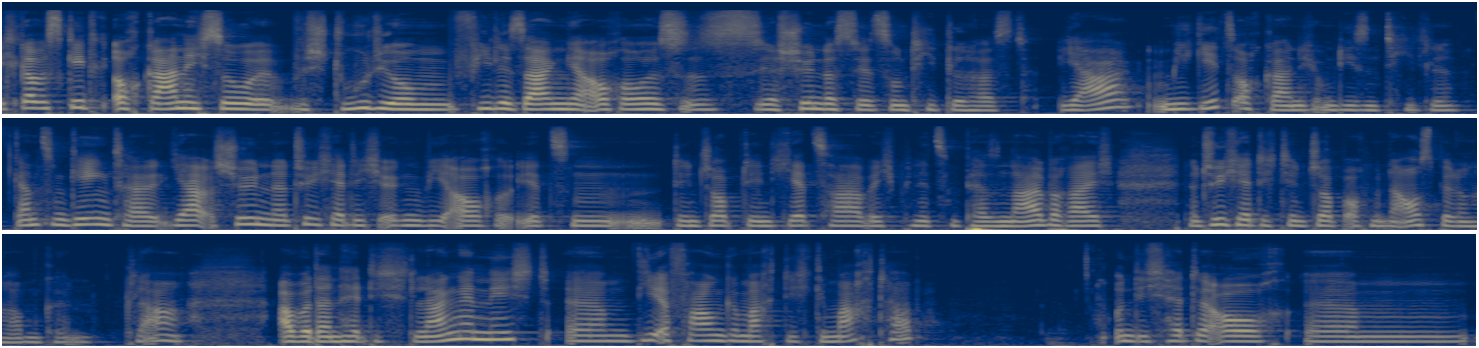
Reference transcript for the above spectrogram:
ich glaube, es geht auch gar nicht so äh, Studium. Viele sagen ja auch, oh, es ist ja schön, dass du jetzt so einen Titel hast. Ja, mir geht es auch gar nicht um diesen Titel. Ganz im Gegenteil. Ja, schön, natürlich hätte ich irgendwie auch jetzt einen, den Job, den ich jetzt habe. Ich bin jetzt im Personalbereich. Natürlich hätte ich den Job auch mit einer Ausbildung haben können. Klar. Aber dann hätte ich lange nicht ähm, die Erfahrung gemacht, die ich gemacht habe. Und ich hätte auch, ähm,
